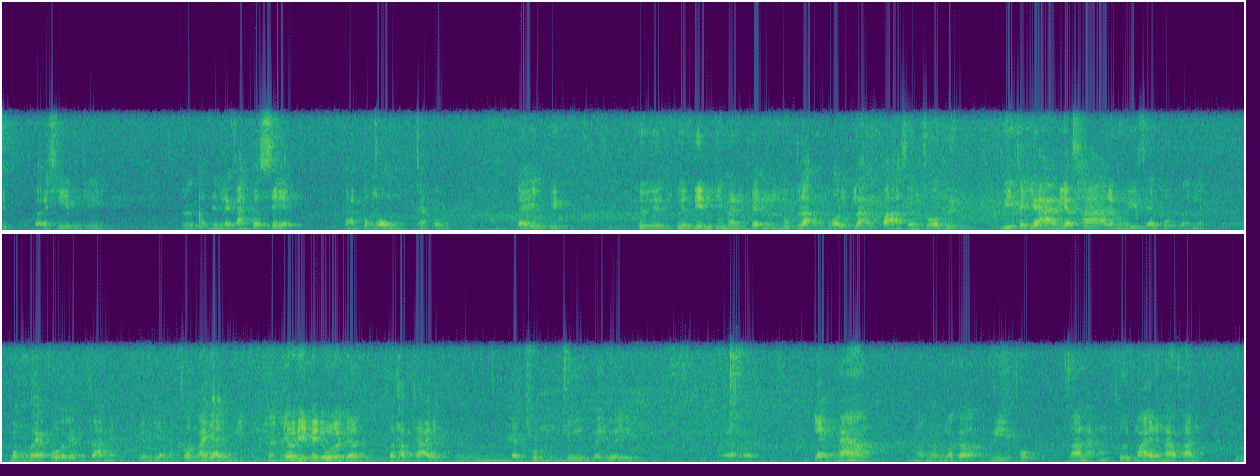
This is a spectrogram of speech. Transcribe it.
สิบกว่าอาชีพที่ โดยเฉพาะเน้นเรื่องการเกษตร การประมงครับผมได้พื้นพื้นพื้นดินที่มันเป็นลูกลังบ่อลูกลังป่าเสื่อมโทรมซึ่งมีแต่หญ้ามีอาคาแล้วมันมีแต่พวกอะไรเนี่ยพวกแขวกพวกอะไรต่างๆเนี่ยเยอะแยะต้นไม้ใหญ่ไม่มีอ่าฮะเดี๋ยวนี้ไปดูแล้วจะประทับใจอืมกระชุ่มชื้นไปด้วยเอ่อแหล่งน้ำนะครับอืมแล้วก็มีพวกนานาพืชไม้นานาพันธุ์อืม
